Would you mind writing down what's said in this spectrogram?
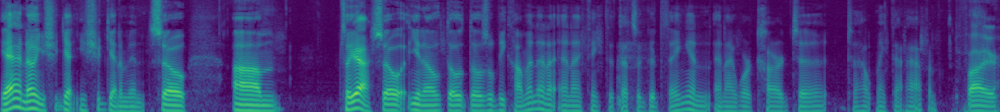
Yeah, no, you should get you should get them in. So, um, so yeah, so you know, those those will be coming, and I- and I think that that's a good thing, and and I worked hard to to help make that happen. Fire,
